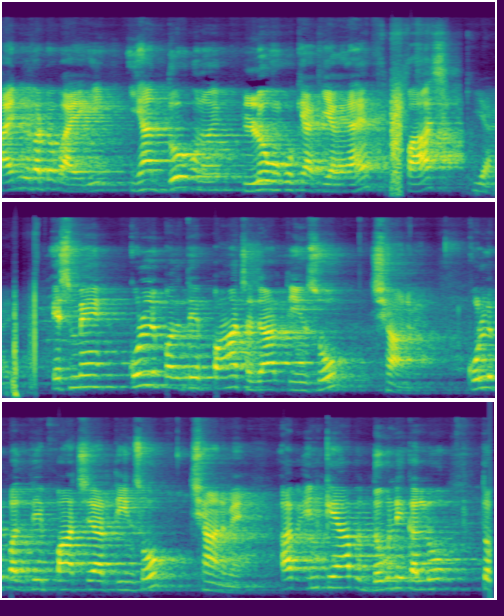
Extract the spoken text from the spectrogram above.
फाइनल कट ऑफ़ आएगी। यहाँ दो गुना लोगों को क्या किया गया है? पास किया है। इसमें कुल पद थे पाँच हज़ार तीन सौ छियानवे। कुल पद थे पाँच हज़ार तीन सौ छियानवे। अब इनके आप दोगुने कर लो तो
